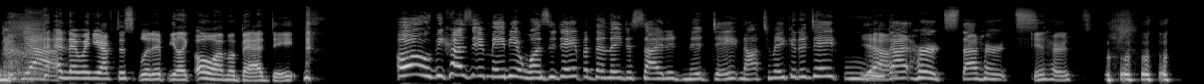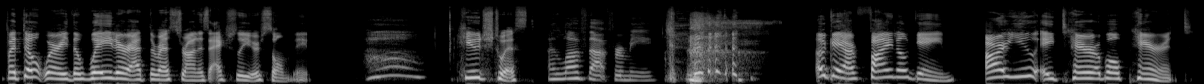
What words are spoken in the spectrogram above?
Yeah. and then when you have to split it, be like, oh, I'm a bad date. oh, because it maybe it was a date, but then they decided mid date not to make it a date. Ooh, Yeah. that hurts. That hurts. it hurts. But don't worry, the waiter at the restaurant is actually your soulmate. Huge twist. I love that for me. Okay, our final game. Are you a terrible parent?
